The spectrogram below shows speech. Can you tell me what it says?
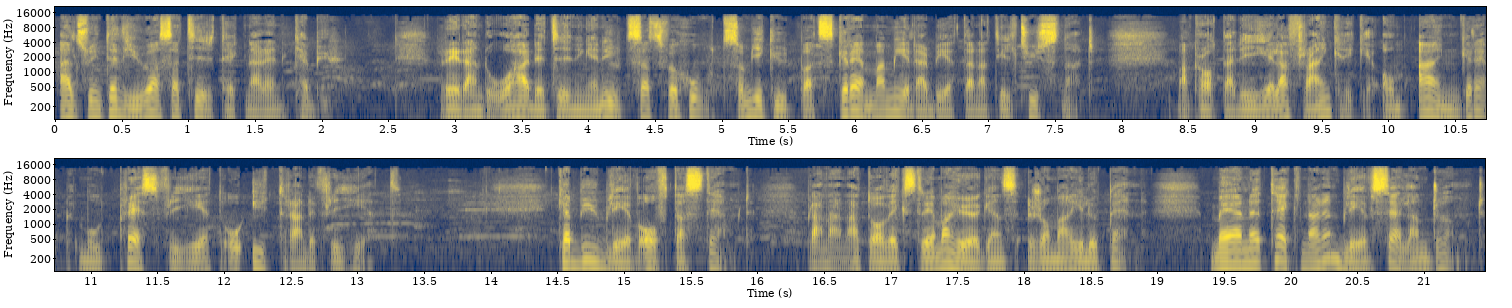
altså intervjua satirtecknaren Cabu. Redan da hadde tidningen utsatts for hot som gikk ut på å skremme medarbetarna til tystnad. Man pratade i hele Frankrike om angrepp mot pressfrihet og yttrandefrihet. Cabu ble ofte stemt, bl.a. av ekstrema högerns Jean-Marie Le Pen, men tecknaren ble sällan dømt.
